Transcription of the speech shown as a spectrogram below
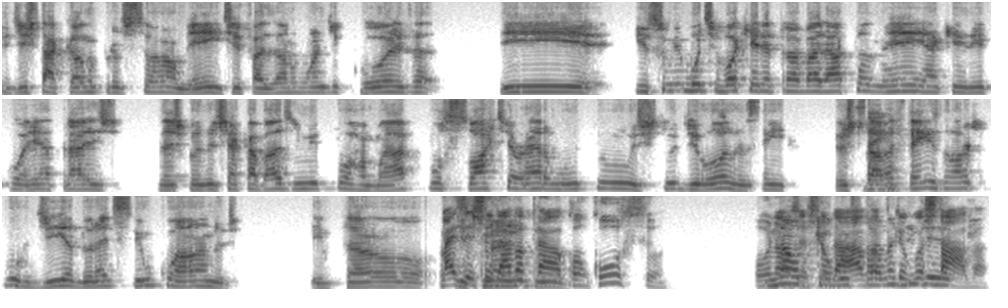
se destacando profissionalmente, fazendo um monte de coisa. E isso me motivou a querer trabalhar também, a querer correr atrás das coisas. Eu tinha acabado de me formar. Por sorte, eu era muito estudioso, assim. Eu estudava Sim. seis horas por dia durante cinco anos. Então. Mas você estudava para concurso? Ou não, não você estudava porque eu gostava?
